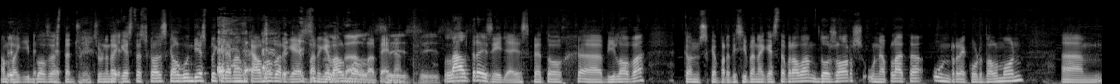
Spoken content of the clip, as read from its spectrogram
amb l'equip dels Estats Units. Una d'aquestes coses que algun dia explicarem amb calma perquè, perquè val molt la pena. sí, sí, sí, L'altra sí. és ella, és Kratok uh, Vilova, doncs, que participa en aquesta prova amb dos ors, una plata, un rècord del món, um,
